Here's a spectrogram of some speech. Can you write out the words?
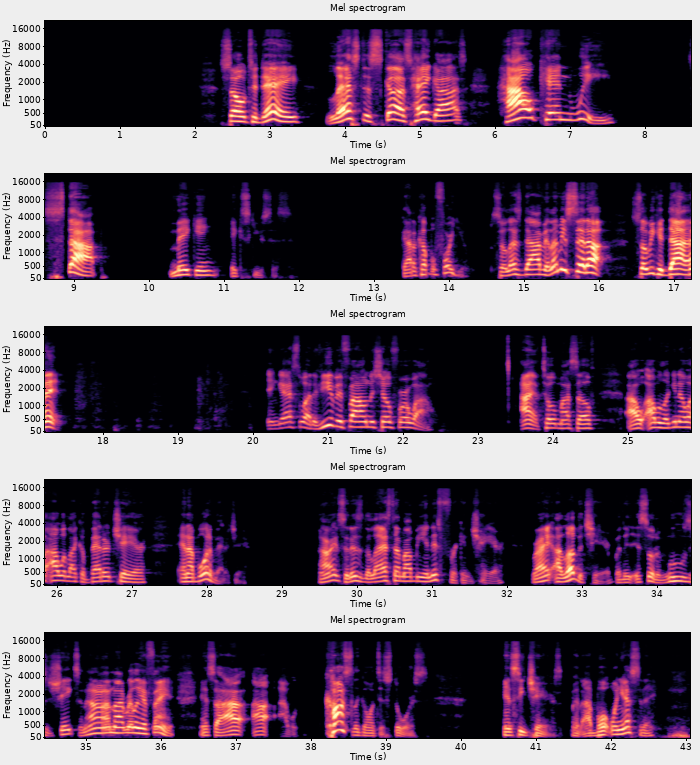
So today, let's discuss hey, guys, how can we stop making excuses? Got a couple for you. So let's dive in. Let me sit up so we could dive in. And guess what? If you've been following the show for a while, I have told myself I, I was like, you know what? I would like a better chair, and I bought a better chair. All right, so this is the last time I'll be in this freaking chair. Right, I love the chair, but it, it sort of moves and shakes, and I, am not really a fan. And so I, I I would constantly go into stores and see chairs, but I bought one yesterday.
